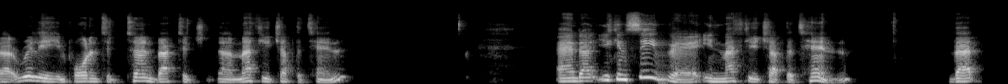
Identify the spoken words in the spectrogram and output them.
uh, really important to turn back to Matthew chapter 10. And you can see there in Matthew chapter 10 that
